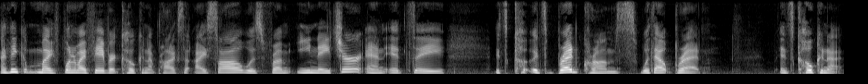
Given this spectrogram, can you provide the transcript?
I think my one of my favorite coconut products that I saw was from E Nature, and it's a it's co- it's breadcrumbs without bread. It's coconut,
